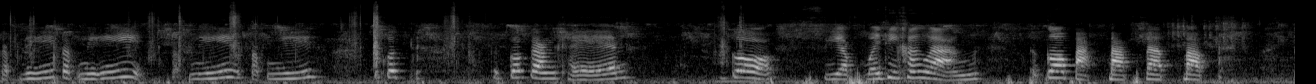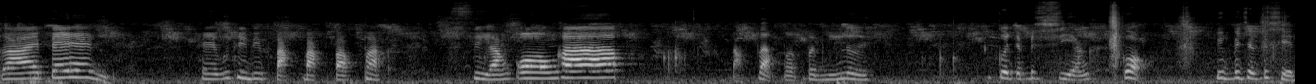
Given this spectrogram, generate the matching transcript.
แบบนี้แบบนี้ แบบนี้แบบนี้แล้วก็แล้วก็กางแขน ก็เสียบไว้ที่ข้างหลัง แล้วก็ปักปักปักปักกลายเป็นเฮลทีวีปักปักปักปักเสียงกองครับ ปักปักปักแบบนี้เลย ก็จะเป็นเสียงก็คือเป็นจะเป็นเสียง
